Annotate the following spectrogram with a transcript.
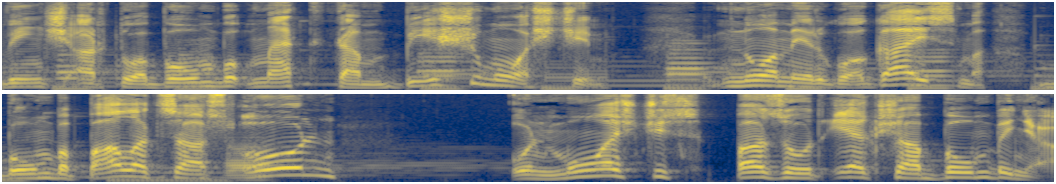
viņš ar to bumbu met tam bišu mošķim, nomirgo gaisma, bumba palacās un, un mošķis pazūd iekšā bumbiņā.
